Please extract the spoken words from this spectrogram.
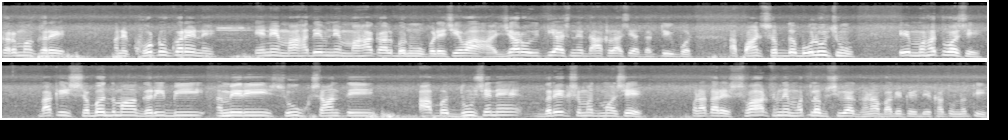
કર્મ કરે અને ખોટું કરે ને એને મહાદેવને મહાકાલ બનવું પડે છે એવા હજારો ઇતિહાસને દાખલા છે આ ધરતી ઉપર. આ પાંચ શબ્દ બોલું છું, એ મહત્ત્વ છે. બાકી સંબંધમાં ગરીબી, અમીરી, સુખ, શાંતિ આ બધું છે ને દરેક સંબંધમાં છે. પણ અત્યારે સ્વાર્થને મતલબ સિવાય ઘણા ભાગે કંઈ દેખાતું નથી.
